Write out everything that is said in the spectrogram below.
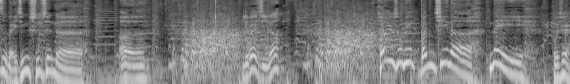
自北京时间的，呃，礼拜几呢？欢迎收听本期的内不是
